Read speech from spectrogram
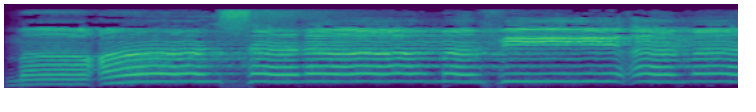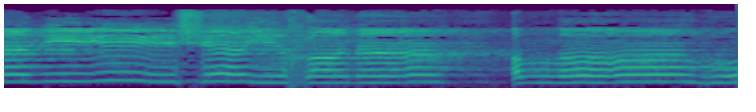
مع السلامة في أمان شيخنا الله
